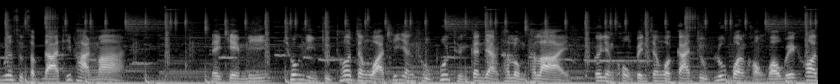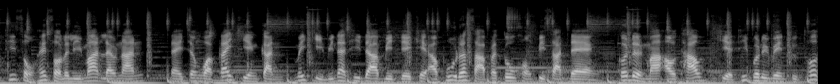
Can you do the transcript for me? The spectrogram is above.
เมื่อสุดสัปดาห์ที่ผ่านมาในเกมนี้ช่วงยิงจุดโทษจังหวะที่ยังถูกพูดถึงกันอย่างถล่มทลาย ก็ยังคงเป็นจังหวะการจูบลูกบอลของวาลเวคฮอดที่ส่งให้โซลลีมาดแล้วนั้น ในจังหวะใกล้เคียงกันไม่กี่วินาทีดาบิดเดเคอาผู้รักษาประตูของปีศาจแดง ก็เดินมาเอาเท้าเขี่ยที่บริเวณจุดโทษ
